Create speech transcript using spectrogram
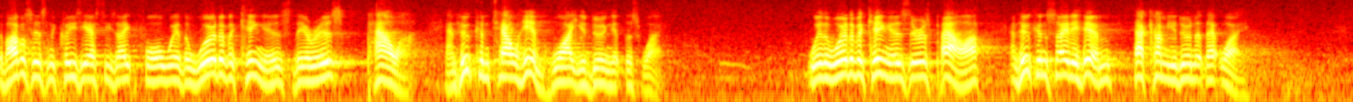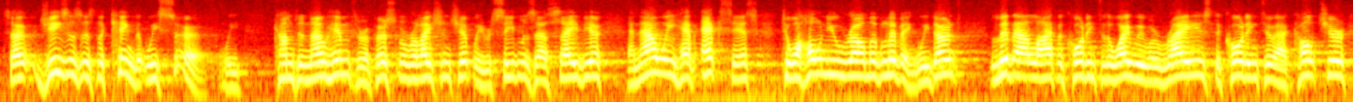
The Bible says in Ecclesiastes 8:4, where the word of a king is, there is power. And who can tell him why you're doing it this way? Where the word of a king is, there is power. And who can say to him, how come you're doing it that way? So Jesus is the king that we serve. We come to know Him through a personal relationship. We receive Him as our Savior. And now we have access to a whole new realm of living. We don't live our life according to the way we were raised, according to our culture,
